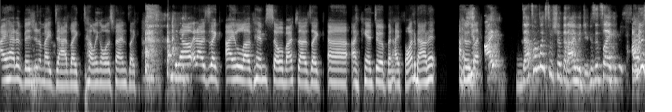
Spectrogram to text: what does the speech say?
I had a vision of my dad like telling all his friends, like, you know, and I was like, I love him so much. that I was like, uh, I can't do it, but I thought about it. I was yeah, like, I that sounds like some shit that I would do because it's like I'm gonna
